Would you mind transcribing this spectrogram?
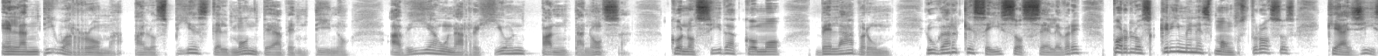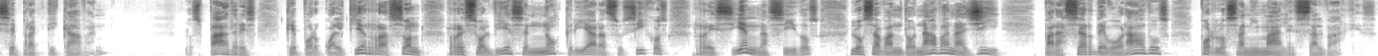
En la antigua Roma, a los pies del monte Aventino, había una región pantanosa, conocida como Velabrum, lugar que se hizo célebre por los crímenes monstruosos que allí se practicaban. Los padres que por cualquier razón resolviesen no criar a sus hijos recién nacidos, los abandonaban allí para ser devorados por los animales salvajes.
